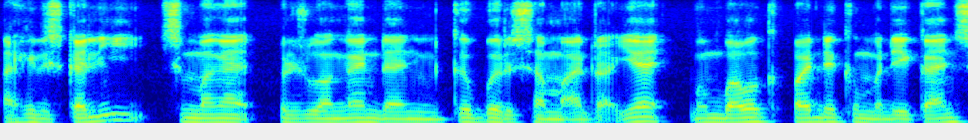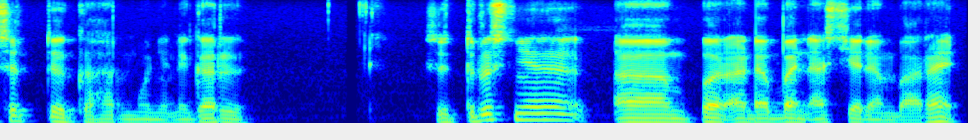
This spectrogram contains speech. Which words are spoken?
akhir sekali, semangat perjuangan dan kebersamaan rakyat membawa kepada kemerdekaan serta keharmonian negara. Seterusnya, um, peradaban Asia dan Barat.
